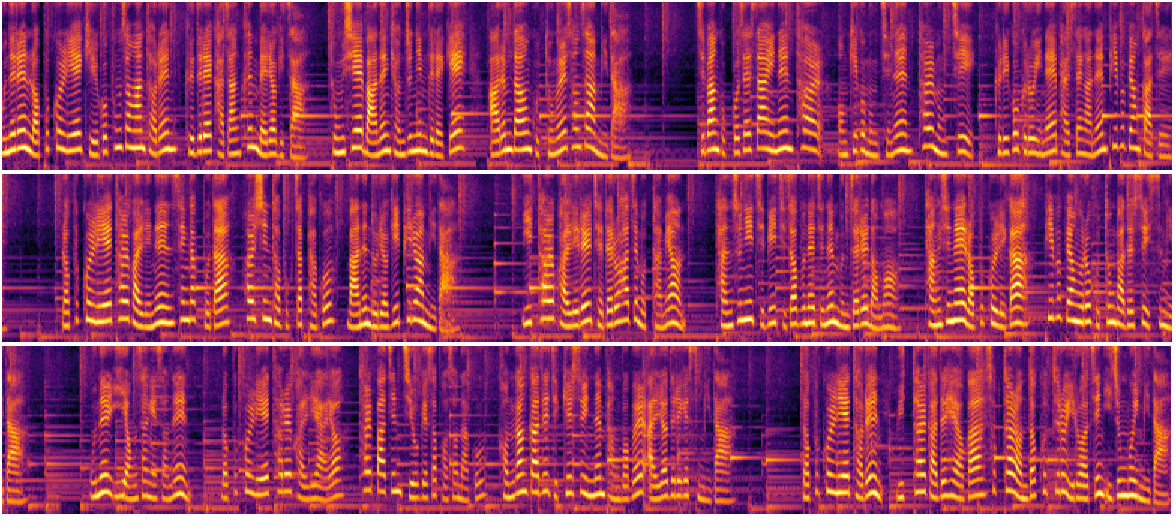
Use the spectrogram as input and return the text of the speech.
오늘은 러프콜리의 길고 풍성한 털은 그들의 가장 큰 매력이자 동시에 많은 견주님들에게 아름다운 고통을 선사합니다. 집안 곳곳에 쌓이는 털, 엉키고 뭉치는 털 뭉치, 그리고 그로 인해 발생하는 피부병까지. 러프콜리의 털 관리는 생각보다 훨씬 더 복잡하고 많은 노력이 필요합니다. 이 털 관리를 제대로 하지 못하면 단순히 집이 지저분해지는 문제를 넘어 당신의 러프콜리가 피부병으로 고통받을 수 있습니다. 오늘 이 영상에서는 러프콜리의 털을 관리하여 털 빠짐 지옥에서 벗어나고 건강까지 지킬 수 있는 방법을 알려드리겠습니다. 러프콜리의 털은 윗털 가드 헤어가 속털 언더 코트로 이루어진 이중모입니다.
